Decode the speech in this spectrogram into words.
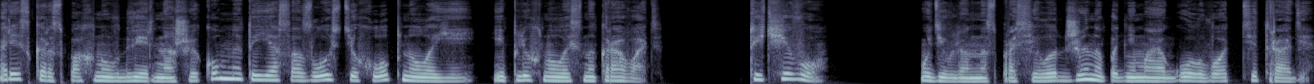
Резко распахнув дверь нашей комнаты, я со злостью хлопнула ей и плюхнулась на кровать. «Ты чего?» — удивленно спросила Джина, поднимая голову от тетради.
